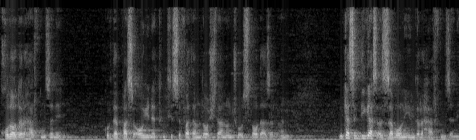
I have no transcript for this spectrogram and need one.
خدا داره حرف می‌زنه. گفت در پس آینه توتی صفت هم داشتن اون چه استاد ازل. همین. این کسی دیگه است از زبان این داره حرف می‌زنه.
